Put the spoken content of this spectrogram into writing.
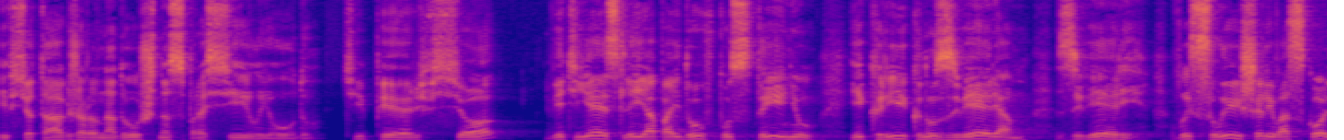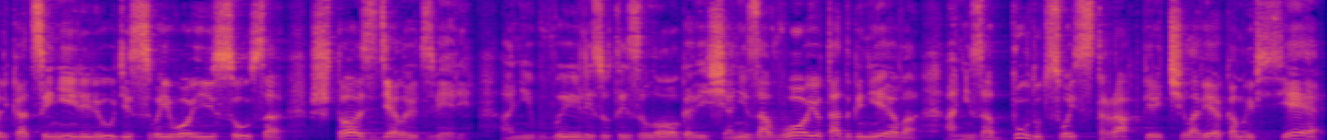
и все так же равнодушно спросил Иуду. «Теперь все? Ведь если я пойду в пустыню и крикну зверям, звери, вы слышали, во сколько оценили люди своего Иисуса, что сделают звери? Они вылезут из логовища, они завоют от гнева, они забудут свой страх перед человеком, и все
